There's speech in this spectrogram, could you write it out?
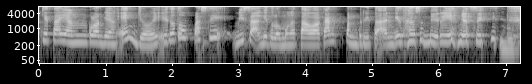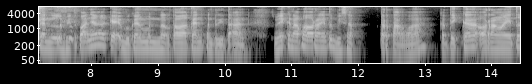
kita yang keluarga yang enjoy itu tuh pasti bisa gitu loh mengetawakan penderitaan kita sendiri ya sih. bukan lebih tepatnya kayak bukan menertawakan penderitaan. Sebenarnya kenapa orang itu bisa tertawa ketika orang lain itu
